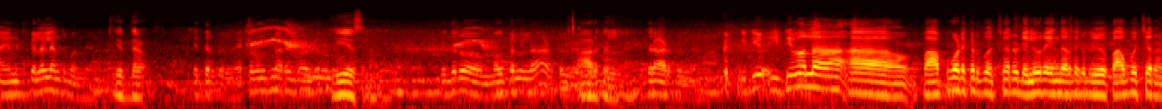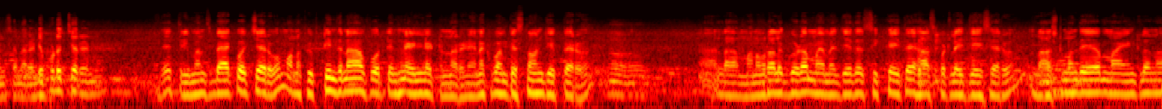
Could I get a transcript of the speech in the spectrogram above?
ఆయనకి పిల్లలు ఎంతమంది అండి? ఇద్దరు. ఇద్దరు పిల్లలు. ఎక్కడ ఉంటున్నారండి వాళ్ళు? యుఎస్లో. ఇద్దరు మగపిల్లల ఆడపిల్లల? ఆడపిల్లలు. ఇద్దరు ఆడపిల్లలు. ఇటీ ఇటీవల పాప కూడా ఇక్కడికి వచ్చారు డెలివరీ అయిన తర్వాత ఇక్కడ పాప వచ్చారండి సార్ అంటే ఎప్పుడు వచ్చారండి? అదే త్రీ మంత్స్ బ్యాక్ వచ్చారు మొన్న ఫిఫ్టీన్త్న ఫోర్టీన్త్న వెళ్ళినట్టున్నారు. వెనక్కి పంపిస్తామని చెప్పారు. అలా మనవరాలకు కూడా మా మధ్య ఏదో సిక్ అయితే హాస్పిటలైజ్ చేశారు. లాస్ట్ మంత్ మా ఇంట్లోనూ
